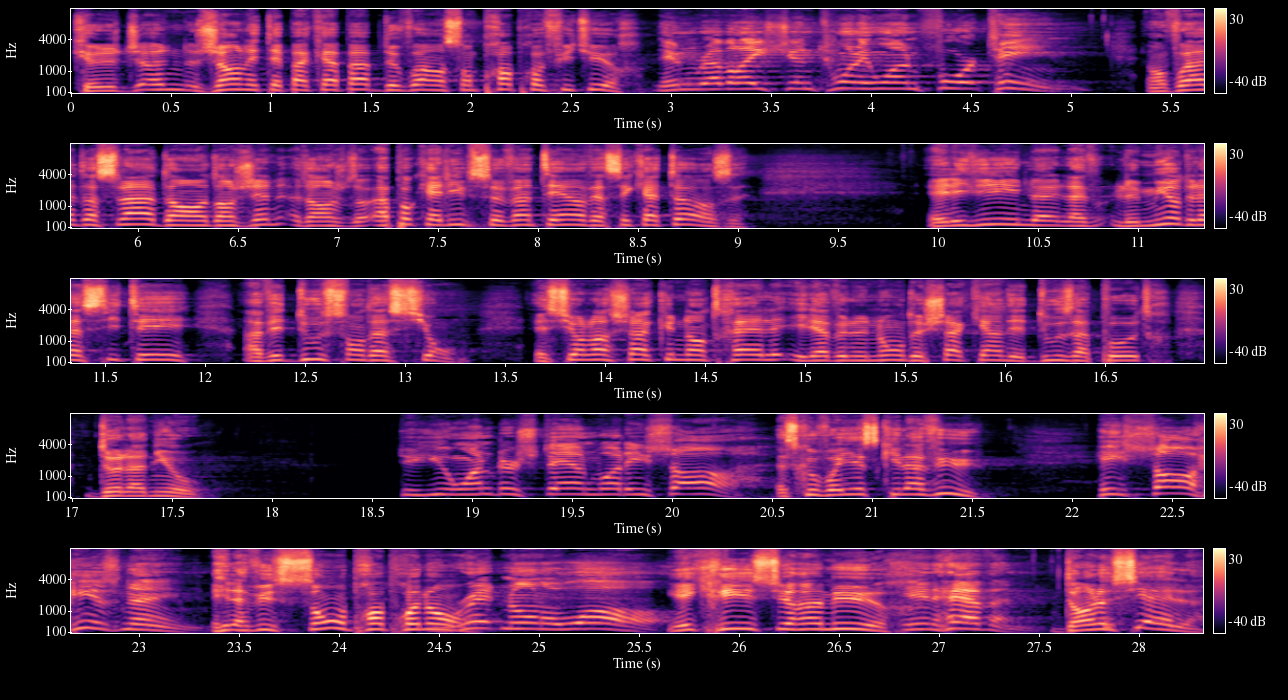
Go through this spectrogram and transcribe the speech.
que John- Jean n'était pas capable de voir en son propre futur. In Revelation 21 14, On voit dans cela dans, dans Gen- dans Apocalypse 21, verset 14. Et la- la- le mur de la cité avait douze fondations, et sur chacune d'entre elles, il y avait le nom de chacun des douze apôtres de l'agneau. do you understand what he saw? Est-ce que vous voyez ce qu'il a vu? He saw his name Il a vu son propre nom, written on a wall écrit sur un mur, in heaven. dans le ciel.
